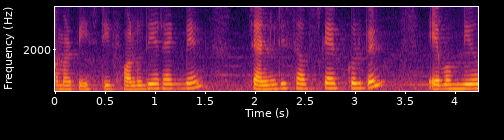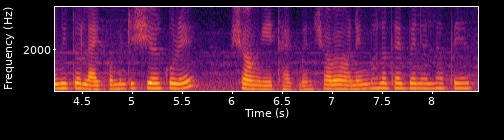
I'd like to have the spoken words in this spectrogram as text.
আমার পেজটি ফলো দিয়ে রাখবেন চ্যানেলটি সাবস্ক্রাইব করবেন এবং নিয়মিত লাইক কমেন্টে শেয়ার করে সঙ্গেই থাকবেন। সবাই অনেক ভালো থাকবেন। আল্লাহ হাফেজ।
